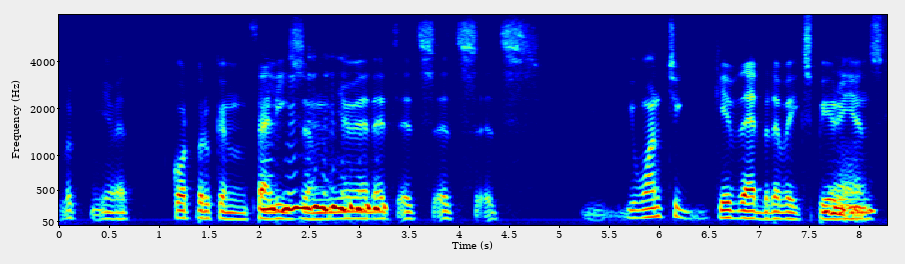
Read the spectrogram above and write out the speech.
look you know kortbroek and vellies and mm-hmm. you know it's it's it's it's you want to give that bit of experience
